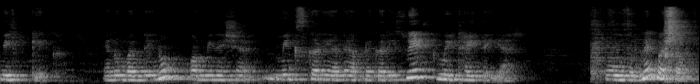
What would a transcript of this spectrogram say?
મિલ્ક કેક. એનું બંનેનું કોમ્બિનેશન મિક્સ કરી અને આપણે કરીશું એક મીઠાઈ તૈયાર. હું તમને બતાવું.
